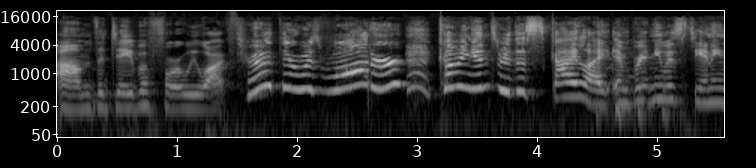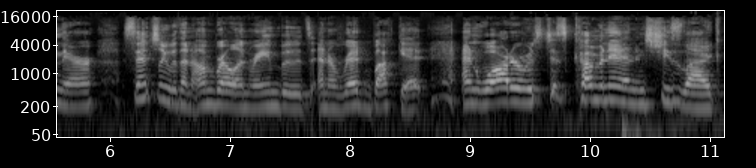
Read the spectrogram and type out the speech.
Um, the day before we walked through it, there was water coming in through the skylight, and Brittney was standing there essentially with an umbrella and rain boots and a red bucket, and water was just coming in, and she's like,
